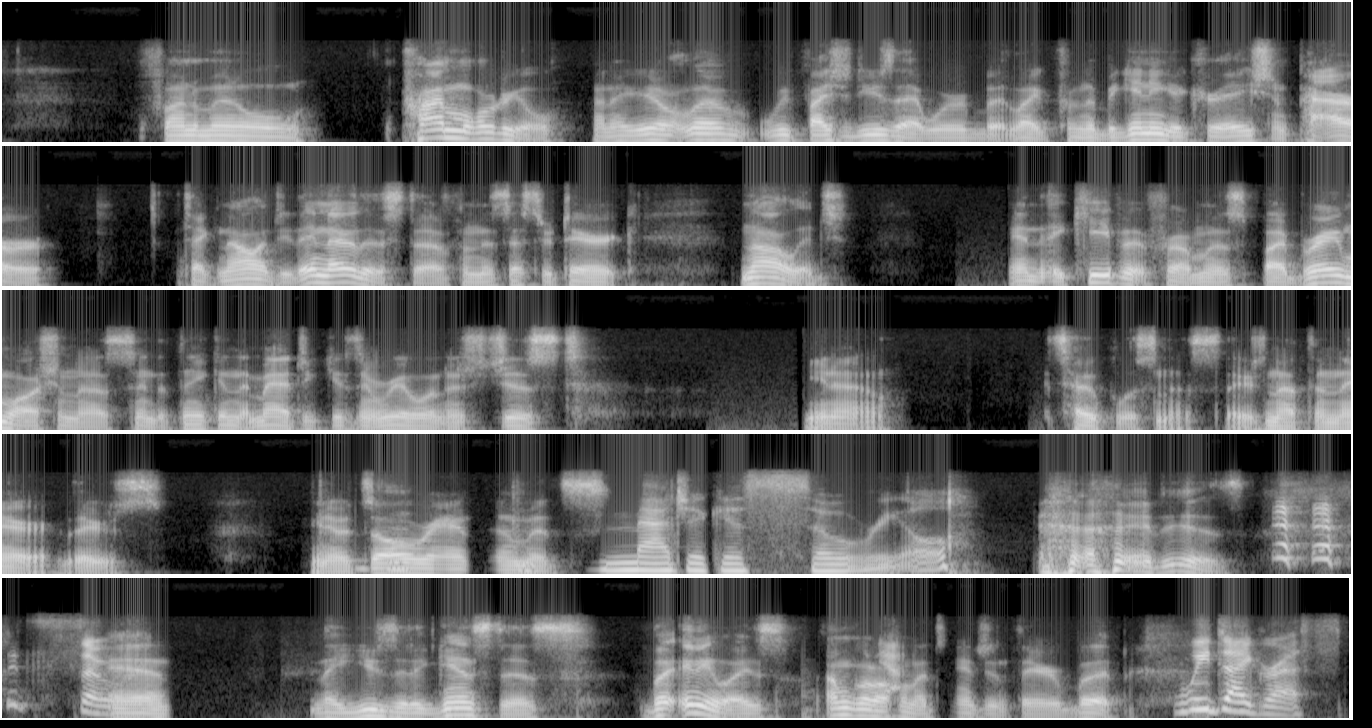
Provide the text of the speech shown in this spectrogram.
fundamental primordial. I know you don't know if I should use that word, but like from the beginning of creation, power, technology, they know this stuff and this esoteric knowledge. And they keep it from us by brainwashing us into thinking that magic isn't real and it's just, you know, it's hopelessness. There's nothing there. There's You know, it's all mm-hmm. random. It's Magic is so real. it is. it's so and they use it against us. But anyways, I'm going off on a tangent there. But we digress.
